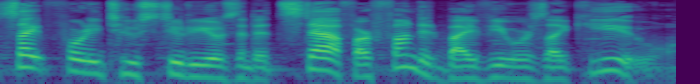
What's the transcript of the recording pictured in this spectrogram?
Site 42 Studios and its staff are funded by viewers like you.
